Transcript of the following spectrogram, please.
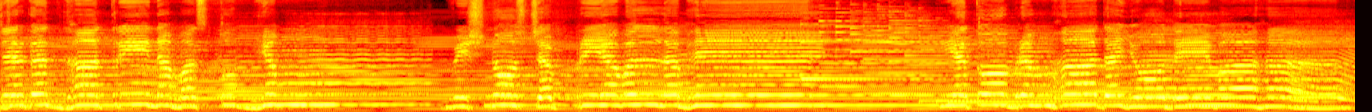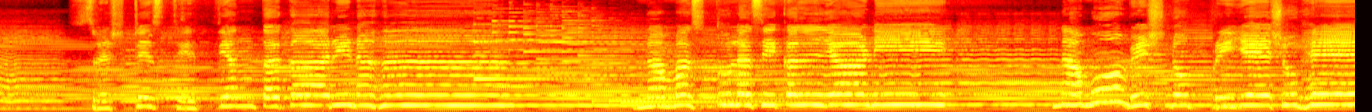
जगद्धात्री नमस्तुभ्यम् विष्णोश्च प्रियवल्लभे। यतो ब्रह्मादयो देवाः। सृष्टिस्थित्यन्तकारिणः। नमस्तुलसि कल्याणी। नमो विष्णुप्रिये शुभे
